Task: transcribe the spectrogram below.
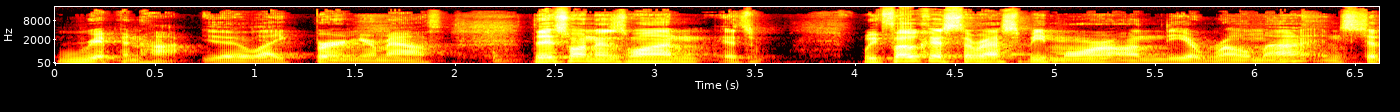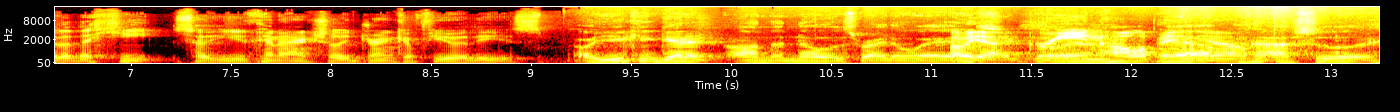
ripping hot. They're like burn your mouth. This one is one. It's we focus the recipe more on the aroma instead of the heat, so you can actually drink a few of these. Oh, you can get it on the nose right away. Oh yeah, green jalapeno. Yeah, absolutely.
